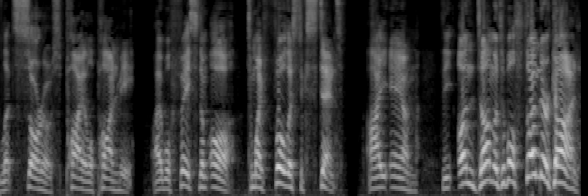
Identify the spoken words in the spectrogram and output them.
Let sorrows pile upon me. I will face them all to my fullest extent. I am the undomitable Thunder God!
